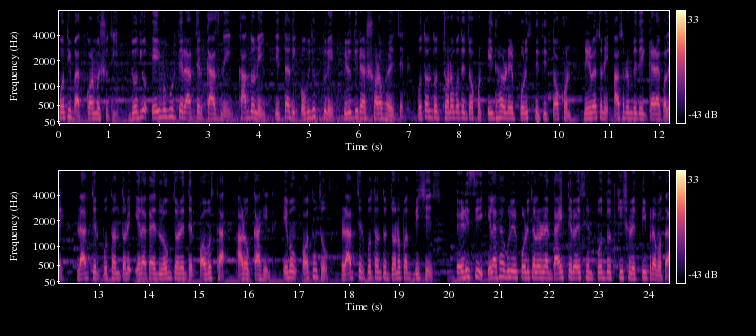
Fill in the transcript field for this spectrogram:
প্রতিবাদ কর্মসূচি। যদিও এই মুহূর্তে রাজ্যের কাজ নেই, খাদ্য নেই ইত্যাদি অভিযোগ তুলে বিরোধীরা সরব হয়েছেন। প্রত্যন্ত জনপদে যখন এই ধরনের পরিস্থিতি তখন নির্বাচনী আচরণবিধি গেরাকলে রাজ্যের প্রত্যন্তরে এলাকায় লোকজনদের অবস্থা আরও কাহিল এবং অথচ রাজ্যের প্রত্যন্ত জনপদ বিশেষ। এডিসি এলাকাগুলির পরিচালনার দায়িত্বে রয়েছেন পদ্যুৎ কিশোরের তীব্রামতা।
